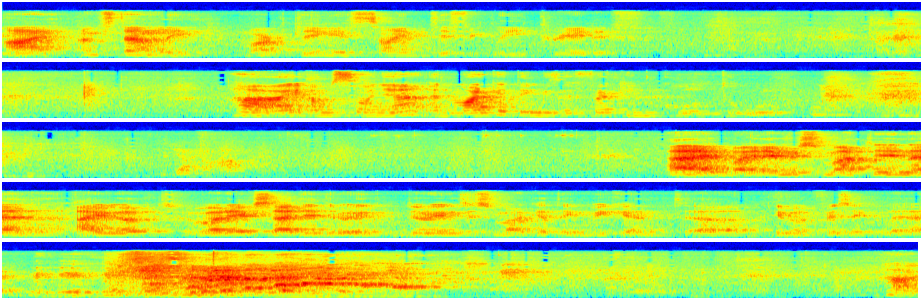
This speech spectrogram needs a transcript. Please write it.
Hi, I'm Stanley. Marketing is scientifically creative. Hi, I'm Sonia, and marketing is a freaking cool tool. Hi, my name is Martin and I got very excited during, during this marketing weekend, uh, even physically. Hi,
